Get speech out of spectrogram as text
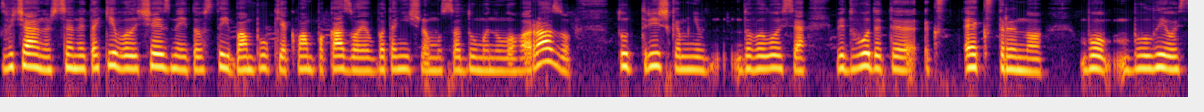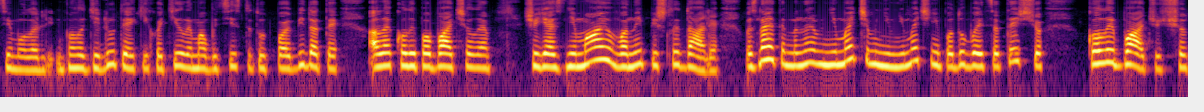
Звичайно ж, це не такий величезний і товстий бамбук, як вам показувала я в ботанічному саду минулого разу. Тут трішки мені довелося відводити екстрено, бо були ось ці молоді, люди, які хотіли, мабуть, сісти тут пообідати. Але коли побачили, що я знімаю, вони пішли далі. Ви знаєте, мене в Німеччині, в Німеччині подобається те, що коли бачать, що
